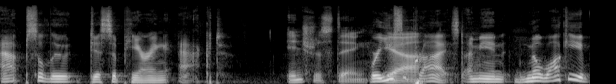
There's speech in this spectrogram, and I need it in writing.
absolute disappearing act. Interesting. Were you Yeah. surprised? I mean, Milwaukee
